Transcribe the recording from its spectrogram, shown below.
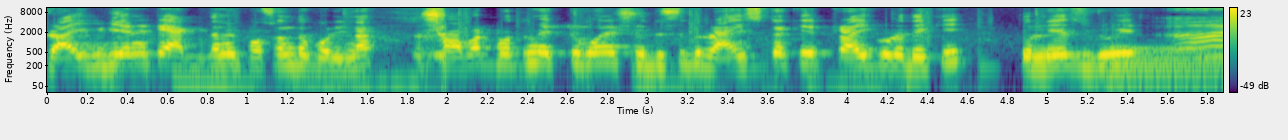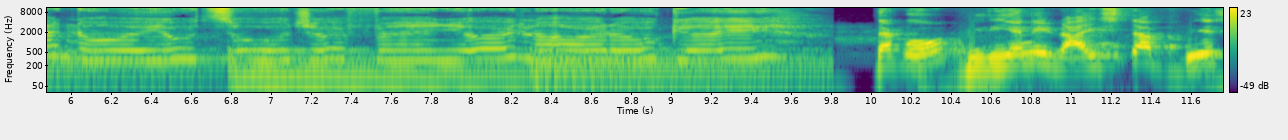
ড্রাই বিরিয়ানিটা একদমই পছন্দ করি না। তো সবার প্রথমে একটুখানি শুধু শুধু রাইসটাকে ট্রাই করে দেখি। তো লেটস ডু ইট দেখো বিরিয়ানি রাইসটা বেশ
